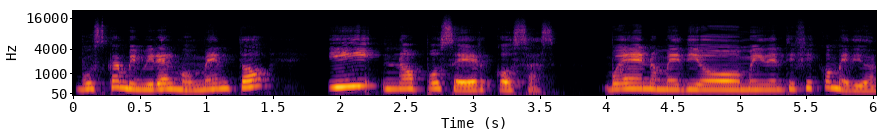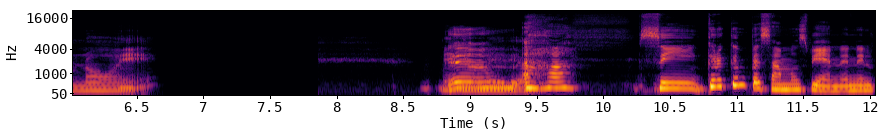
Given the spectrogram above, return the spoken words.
Buscan vivir el momento y no poseer cosas. Bueno, medio me identifico, medio no, ¿eh? Medio, em, medio. Ajá. Sí, creo que empezamos bien. En el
